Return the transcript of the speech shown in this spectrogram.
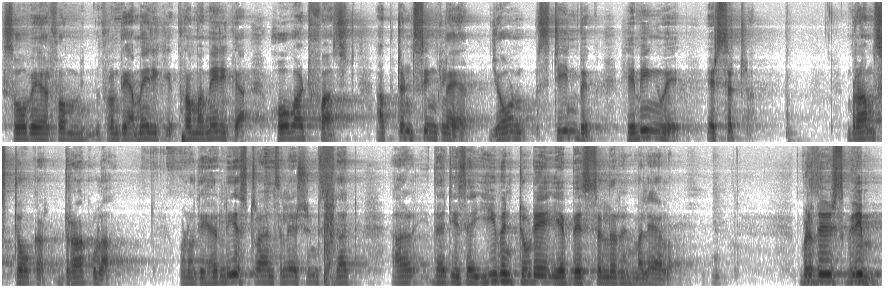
So were from, from, the America, from America, Howard Fast, Upton Sinclair, John Steinbeck, Hemingway, etc. Bram Stoker, Dracula, one of the earliest translations that, are, that is a, even today a bestseller in Malayalam. Brothers Grimm,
